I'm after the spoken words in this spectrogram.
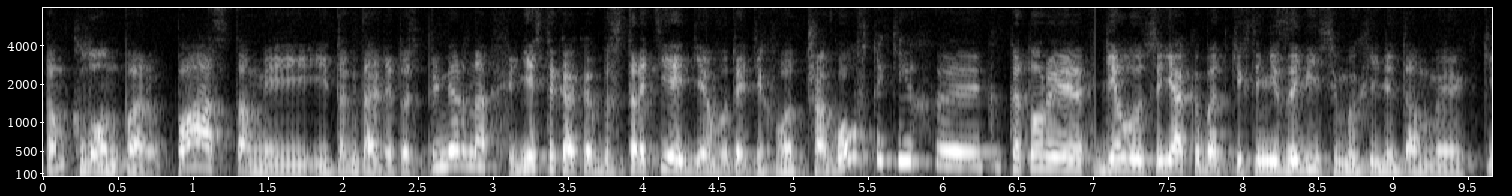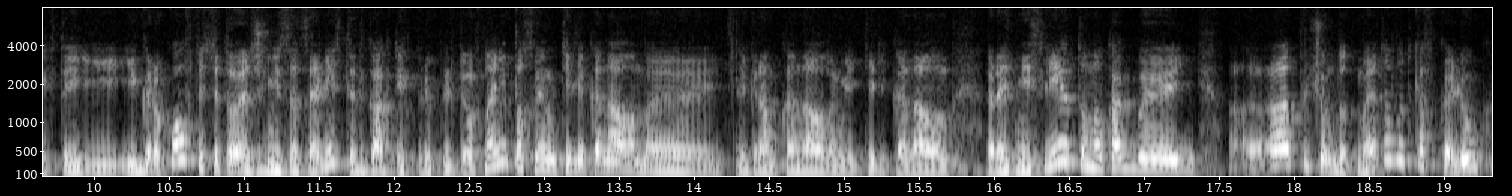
там клон пас там и, и так далее. То есть примерно есть такая как бы стратегия вот этих вот шагов таких, э, которые делаются якобы от каких-то независимых или там э, каких-то игроков, то есть это, это же не социалисты, ты как ты их приплетешь? Но они по своим телеканалам, э, телеграм-каналам и телеканалам разнесли это, но как бы, а, а при чем тут мы? Это вот Ковкалюк,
